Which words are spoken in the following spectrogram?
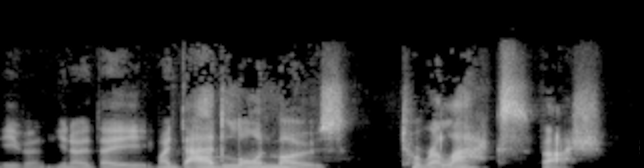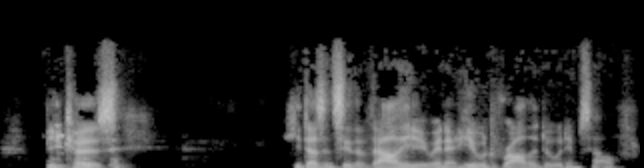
even. You know they my dad lawn mows to relax vash because he doesn't see the value in it. He would rather do it himself.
